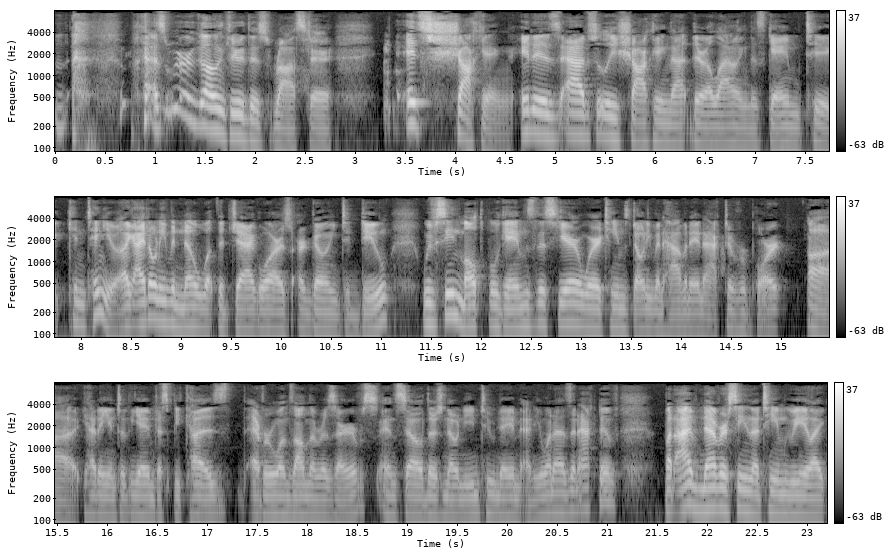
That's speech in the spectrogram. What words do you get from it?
as we were going through this roster, it's shocking. It is absolutely shocking that they're allowing this game to continue. Like I don't even know what the Jaguars are going to do. We've seen multiple games this year where teams don't even have an inactive report uh, heading into the game just because everyone's on the reserves, and so there's no need to name anyone as inactive. But I've never seen a team be like,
